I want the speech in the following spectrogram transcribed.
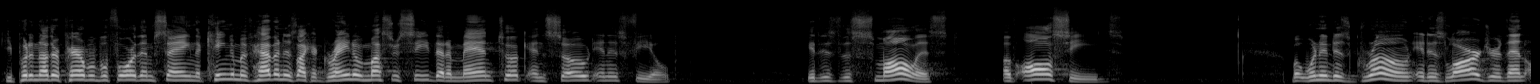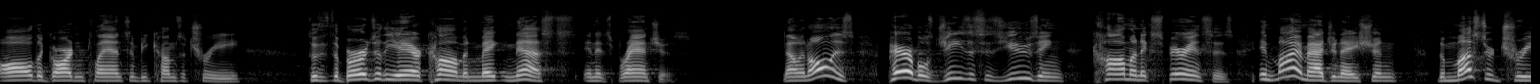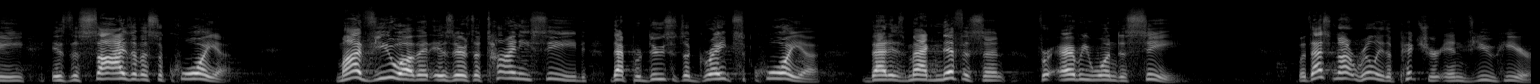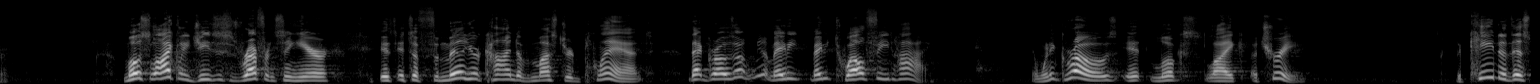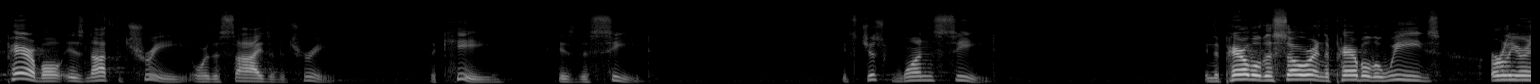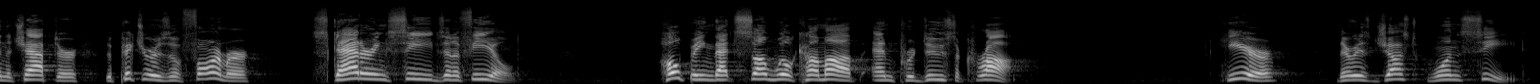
He put another parable before them, saying, The kingdom of heaven is like a grain of mustard seed that a man took and sowed in his field. It is the smallest of all seeds. But when it is grown, it is larger than all the garden plants and becomes a tree, so that the birds of the air come and make nests in its branches. Now, in all his parables, Jesus is using common experiences. In my imagination, the mustard tree is the size of a sequoia. My view of it is there's a tiny seed that produces a great sequoia that is magnificent for everyone to see. But that's not really the picture in view here. Most likely, Jesus is referencing here is it's a familiar kind of mustard plant that grows up, you know, maybe, maybe 12 feet high. And when it grows, it looks like a tree. The key to this parable is not the tree or the size of the tree. The key is the seed. It's just one seed. In the parable of the sower and the parable of the weeds, earlier in the chapter, the picture is of a farmer scattering seeds in a field, hoping that some will come up and produce a crop. Here, there is just one seed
